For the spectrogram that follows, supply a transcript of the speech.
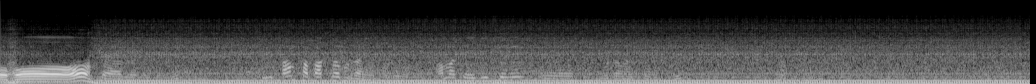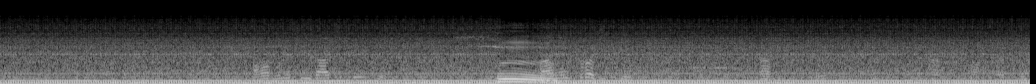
Oho. Şimdi tam kapatma buradan yapılıyor. Ama TC'nin e, buradan açıyoruz. Ama bunun şeyi daha açık değil ki. Hmm. Tane tur açık değil. Ha. Ha, ha, bakın.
